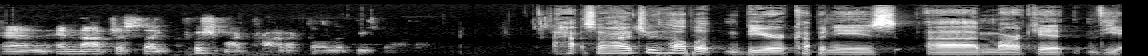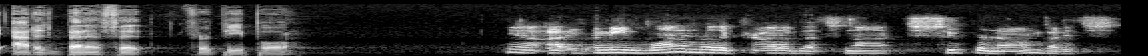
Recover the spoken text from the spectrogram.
and and not just like push my product on the people. So how did you help a beer companies uh, market the added benefit for people? Yeah, I, I mean, one I'm really proud of that's not super known, but it's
